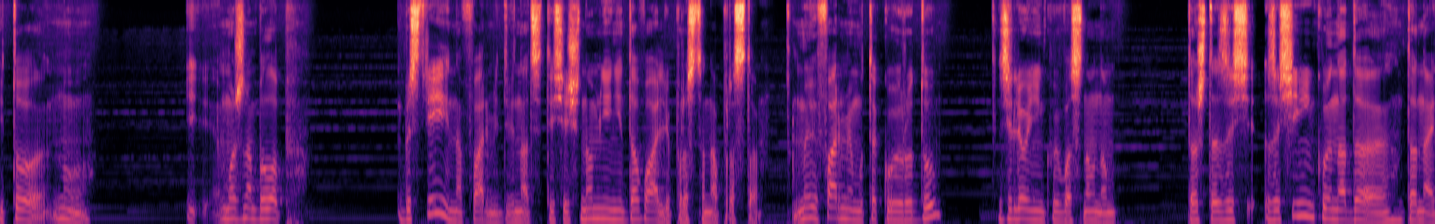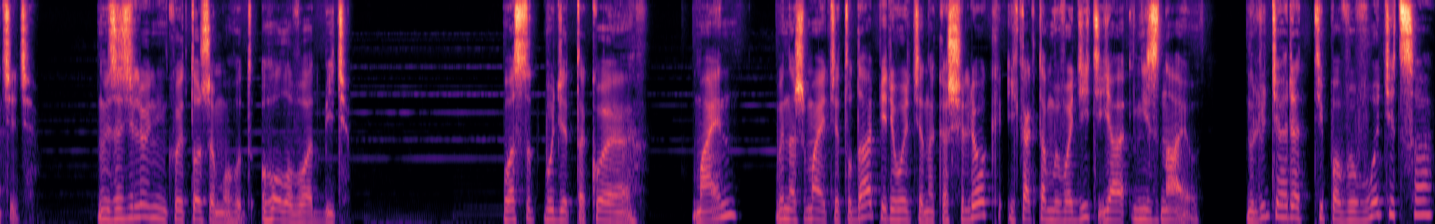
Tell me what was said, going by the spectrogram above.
И то, ну, и можно было бы быстрее нафармить 12 тысяч, но мне не давали просто-напросто. Мы фармим вот такую руду, зелененькую в основном. То, что за, за синенькую надо донатить. Ну и за зелененькую тоже могут голову отбить. У вас тут будет такое майн. Вы нажимаете туда, переводите на кошелек. И как там выводить, я не знаю. Но люди говорят, типа, выводится.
